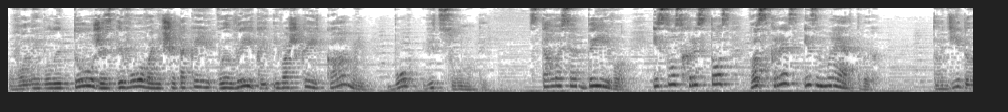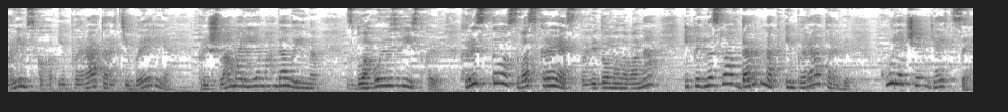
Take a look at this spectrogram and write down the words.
Вони були дуже здивовані, що такий великий і важкий камінь був відсунутий. Сталося диво. Ісус Христос воскрес із мертвих. Тоді до римського імператора Тіберія прийшла Марія Магдалина з благою звісткою. Христос воскрес! повідомила вона і піднесла в дарунок імператорові куряче яйце.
